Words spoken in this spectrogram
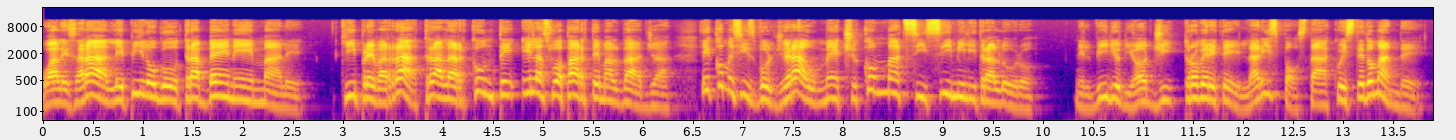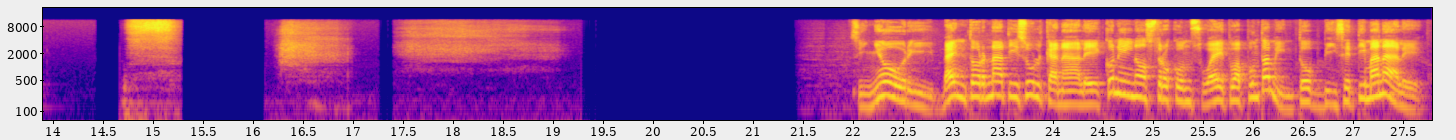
Quale sarà l'epilogo tra bene e male? Chi prevarrà tra l'Arconte e la sua parte malvagia? E come si svolgerà un match con mazzi simili tra loro? Nel video di oggi troverete la risposta a queste domande. Signori, bentornati sul canale con il nostro consueto appuntamento bisettimanale.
